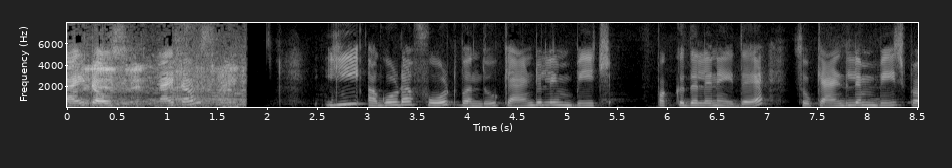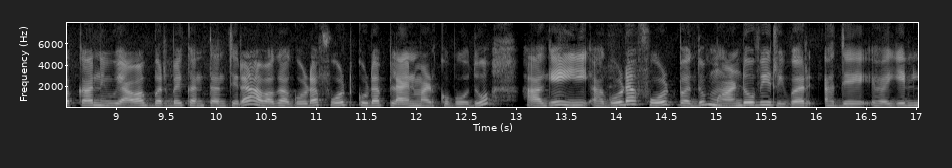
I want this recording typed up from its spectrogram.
ಲೈಟ್ ಹೌಸ್ ಲೈಟ್ ಹೌಸ್ ಈ ಅಗೋಡಾ ಫೋರ್ಟ್ ಬಂದು ಕ್ಯಾಂಡಲಿಮ್ ಬೀಚ್ ಪಕ್ಕದಲ್ಲೇ ಇದೆ. ಸೊ ಕ್ಯಾಂಡಲಿಮ್ ಬೀಚ್ ಪಕ್ಕ ನೀವು ಯಾವಾಗ ಬರ್ಬೇಕಂತ ಅಂತೀರಾ ಆವಾಗ ಅಗೋಡಾ ಫೋರ್ಟ್ ಕೂಡ ಪ್ಲ್ಯಾನ್ ಮಾಡ್ಕೋಬೋದು. ಹಾಗೆ ಈ ಅಗೋಡಾ ಫೋರ್ಟ್ ಬಂದು ಮಾಂಡೋವಿ ರಿವರ್ ಅದೇ ಏನು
